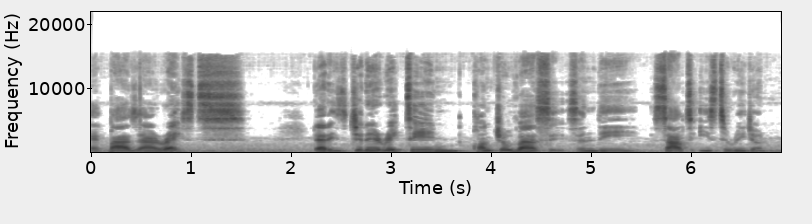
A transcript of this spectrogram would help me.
Ekpa's arrest that is generating controversies in the southeast region.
